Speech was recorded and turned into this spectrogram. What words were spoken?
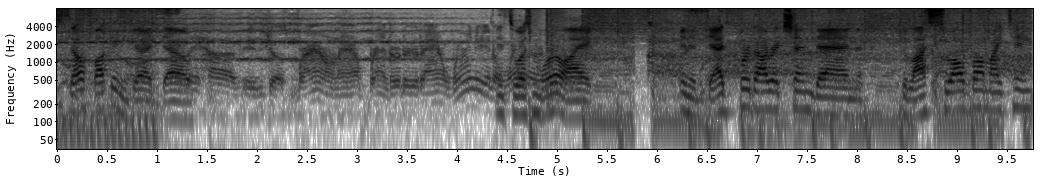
Still fucking good though. It was more like in a deathcore direction than the last two album I think.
